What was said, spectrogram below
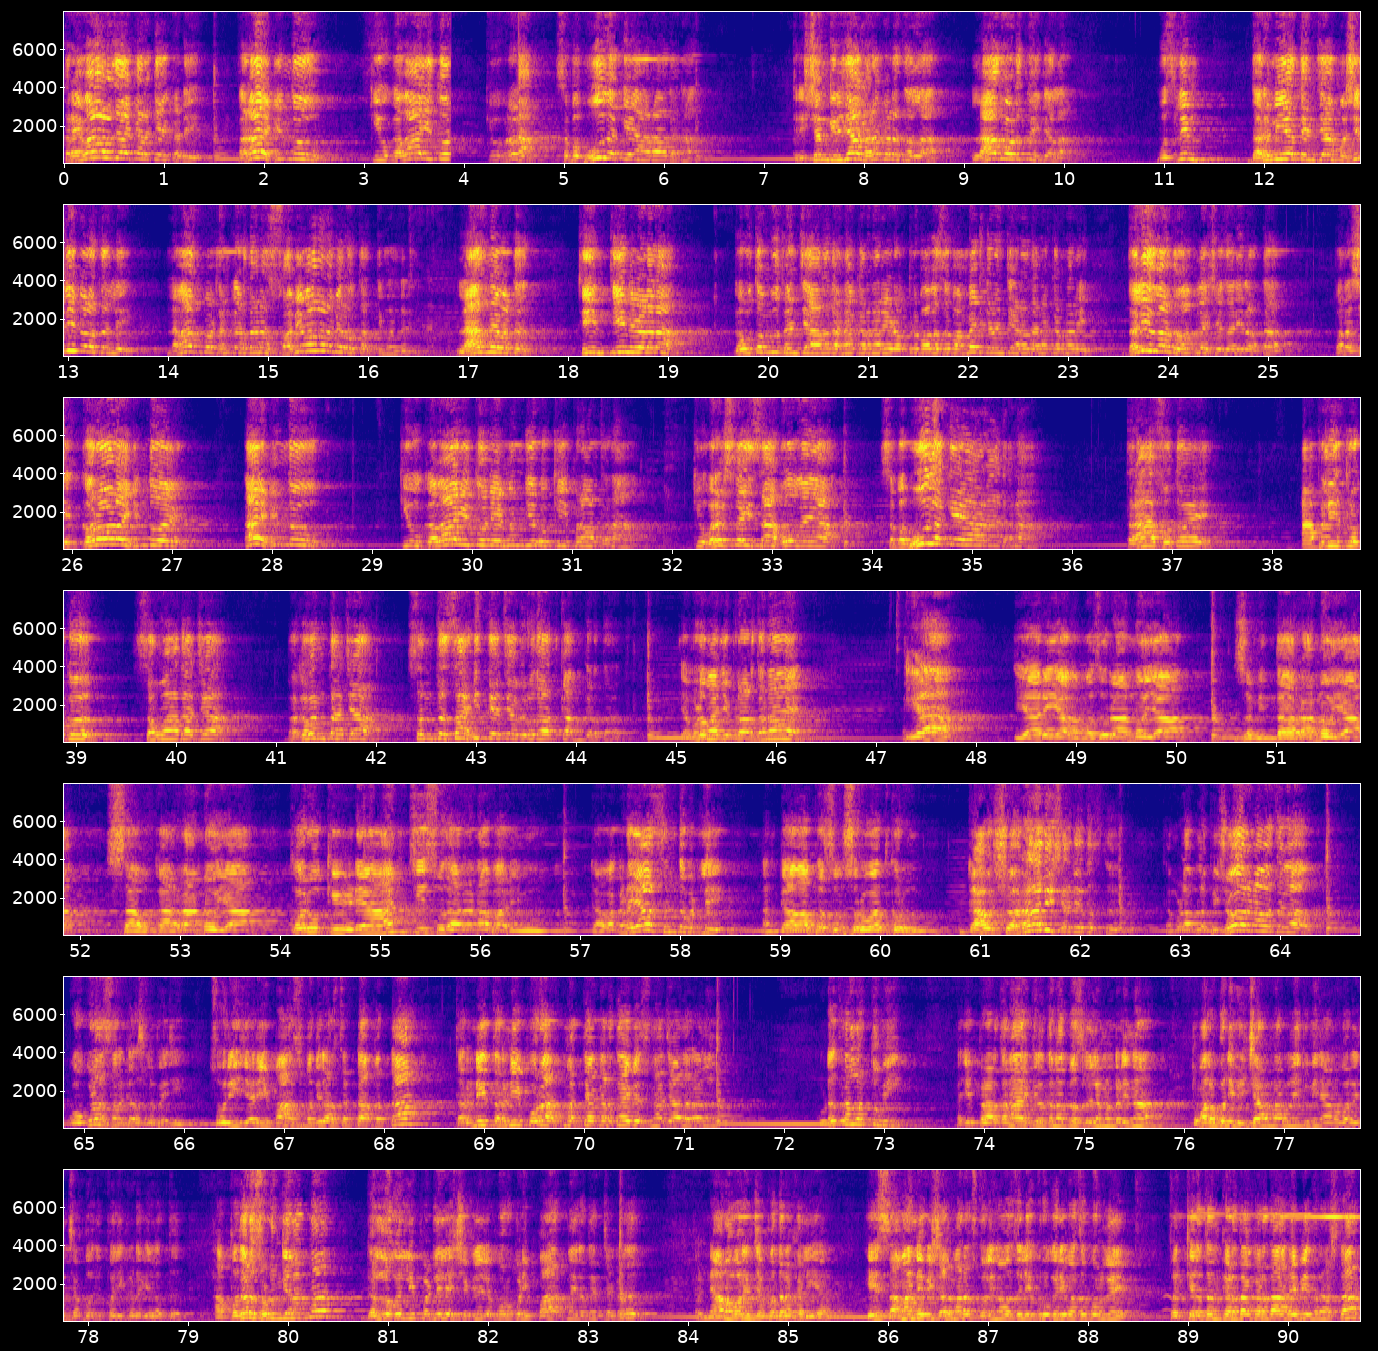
त्रैवार जा करके खड़े। अरे हिंदू क्यों गवाई तो क्यों भरा सब भूल के आराधना। ख्रिश्चन गिरिजा घराकडे चालला लाज वाटत नाही त्याला. मुस्लिम धर्मीय त्यांच्या मशिदीकडे चालले. नमाज पठण करताना स्वाभिमानाने मिरवतात ती मंडळी. लाज नाही वाटत. तीन तीन वेळेला गौतम बुद्धांची आराधना करणारे डॉक्टर बाबासाहेब आंबेडकरांची आराधना करणारे दलित बांधव आपल्या शेजारी राहतात. पण असे करोड हिंदू आहे आहे हिंदू! क्यों गवाई तूने मंदिरों की प्रार्थना क्यों भ्रष्ट ऐसा हो गया सब भूल के आराधना. त्रास होतोय. आपलीच लोक संवादाच्या भगवंताच्या संत साहित्याच्या विरोधात काम करतात. त्यामुळे माझी प्रार्थना आहे या या रे या मजुरांनो या जमीनदारांनो या सावकारांनो या करू खेड्यांची सुधारणा भारी हो. गावाकडे या संत म्हटले आणि गावापासून सुरुवात करू. गाव शहराला दिशा देत असतं. त्यामुळे आपलं पिशोर नावाचं गाव गोकुळासारखं असलं पाहिजे. चोरी जरी मांस मदिरा सट्टा पत्ता तरणी तरणी पोरं आत्महत्या करताय व्यसनाच्या आधारानं. कुठं चाललात तुम्ही? माझी प्रार्थना कीर्तनात बसलेल्या मंडळींना. तुम्हाला कोणी विचारणार नाही तुम्ही ज्ञानोबारांच्या पलीकडे गेलात तर. हा पदर सोडून गेलात ना? गल्लोगल्ली पडलेले शिकलेले पोर कोणी पाहत नाही त्यांच्याकडं? पण ज्ञानोबारींच्या पदराखाली या. हे सामान्य विशाल महाराज खोली नावाचं लेकरू गरीबाचं पोरग आहे. पण कीर्तन करता करता अरेबियन राष्ट्रात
